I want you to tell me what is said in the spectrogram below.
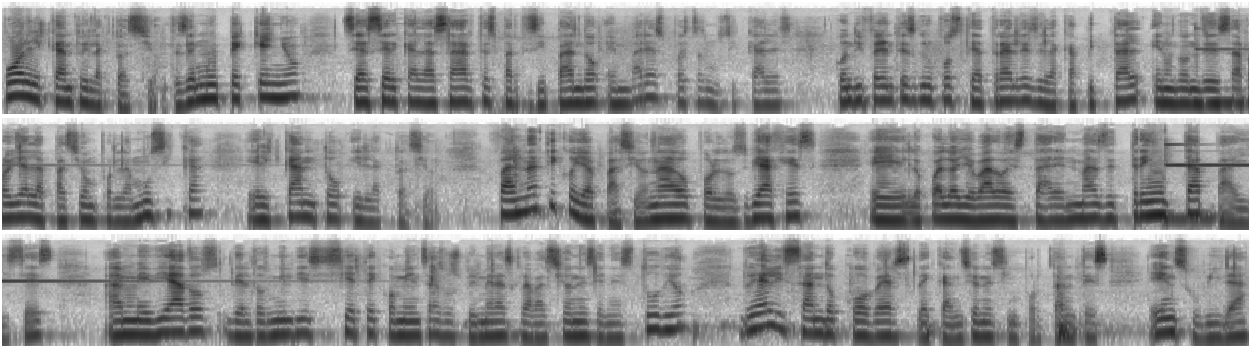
por el canto y la actuación. Desde muy pequeño se acerca a las artes participando en varias puestas musicales con diferentes grupos teatrales de la capital en donde desarrolla la pasión por la música, el canto y la actuación fanático y apasionado por los viajes, eh, lo cual lo ha llevado a estar en más de 30 países. A mediados del 2017 comienza sus primeras grabaciones en estudio, realizando covers de canciones importantes en su vida,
